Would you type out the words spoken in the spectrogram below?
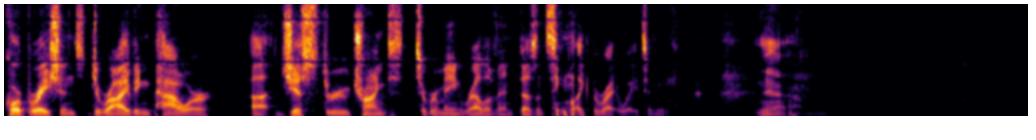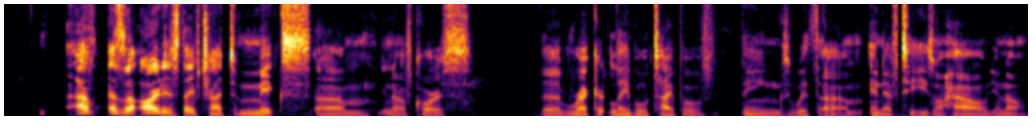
corporations deriving power uh, just through trying to, to remain relevant doesn't seem like the right way to me. yeah I've, as an artist, they've tried to mix, um, you know, of course, the record label type of things with um, NFTs on how you know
